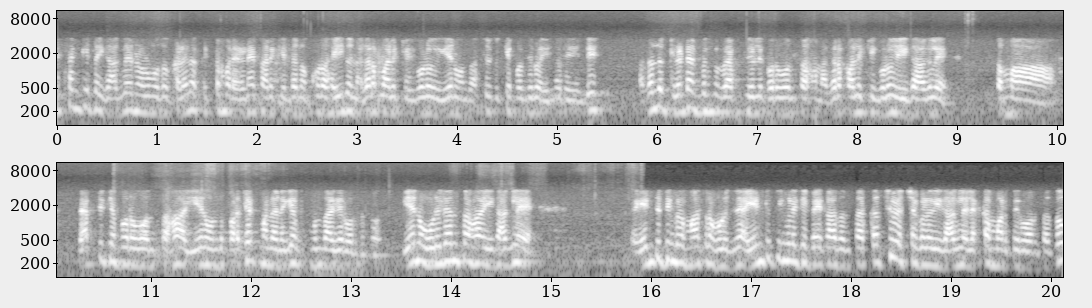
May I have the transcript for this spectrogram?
ಎಸ್ ಅಂಕಿತ ಈಗಾಗಲೇ ನೋಡಬಹುದು ಕಳೆದ ಸೆಪ್ಟೆಂಬರ್ ಎರಡನೇ ತಾರೀಕಿಂದನೂ ಕೂಡ ಐದು ನಗರ ಪಾಲಿಕೆಗಳು ಏನು ಒಂದು ಅಸ್ತಿತ್ವಕ್ಕೆ ಬಂದಿರುವ ಹಿನ್ನೆಲೆಯಲ್ಲಿ ಅದರಲ್ಲೂ ಗ್ರೇಟರ್ ಬೆಂಗಳೂರು ವ್ಯಾಪ್ತಿಯಲ್ಲಿ ಬರುವಂತಹ ನಗರ ಪಾಲಿಕೆಗಳು ಈಗಾಗಲೇ ತಮ್ಮ ವ್ಯಾಪ್ತಿಗೆ ಬರುವಂತಹ ಏನು ಒಂದು ಪ್ರಾಜೆಕ್ಟ್ ಮಂಡನೆಗೆ ಮುಂದಾಗಿರುವಂತದ್ದು ಏನು ಉಳಿದಂತಹ ಈಗಾಗಲೇ ಎಂಟು ತಿಂಗಳು ಮಾತ್ರ ಉಳಿದಿದೆ. ಎಂಟು ತಿಂಗಳಿಗೆ ಬೇಕಾದಂತಹ ಖರ್ಚು ವೆಚ್ಚಗಳು ಈಗಾಗಲೇ ಲೆಕ್ಕ ಮಾಡ್ತಿರುವಂತದ್ದು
